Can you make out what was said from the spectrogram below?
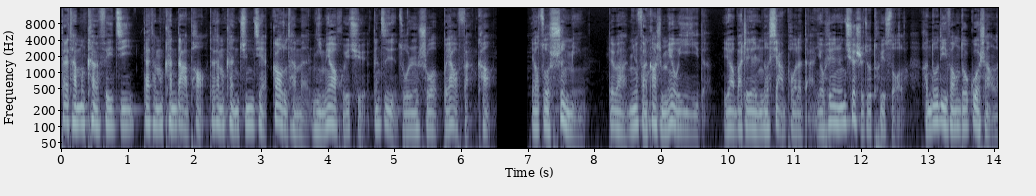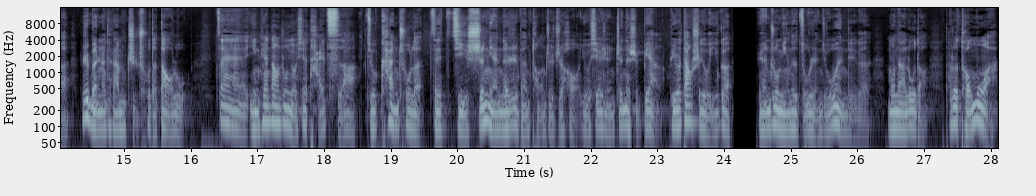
带他们看飞机，带他们看大炮，带他们看军舰，告诉他们：你们要回去跟自己的族人说，不要反抗，要做顺民，对吧？你们反抗是没有意义的，也要把这些人都吓破了胆。有些人确实就退缩了，很多地方都过上了日本人给他们指出的道路。在影片当中，有些台词啊，就看出了在几十年的日本统治之后，有些人真的是变了。比如当时有一个原住民的族人就问这个莫纳鲁岛，他说：“头目啊，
